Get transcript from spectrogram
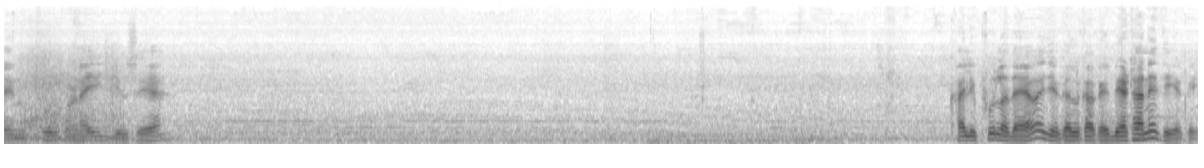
એનું ફૂલ પણ આવી ગયું છે. ખાલી ફૂલ જ આવે છે, ગલકા કઈ બેઠા નથી એ કઈ.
